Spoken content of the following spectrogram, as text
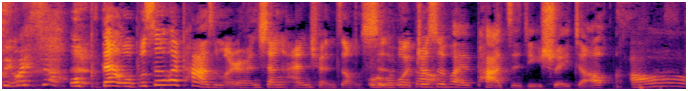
请问一下，我但我不是会怕什么人身安全这种事，我我我就是会怕自己睡着。哦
